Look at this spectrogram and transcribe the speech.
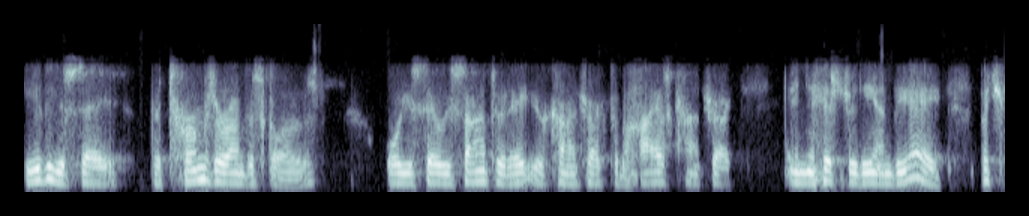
Either you say the terms are undisclosed, or you say we signed to an eight year contract for the highest contract in the history of the NBA. But you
